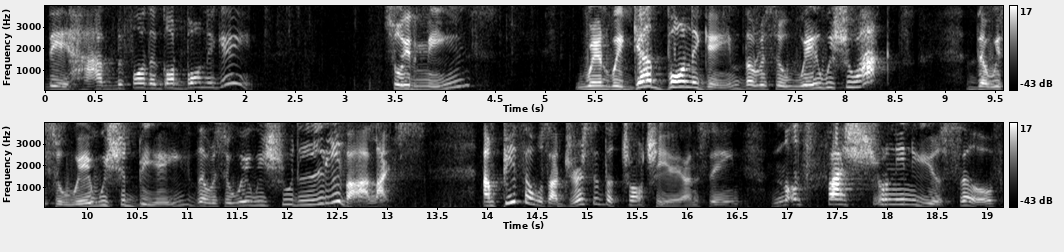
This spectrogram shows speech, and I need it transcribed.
they had before they got born again. So it means when we get born again, there is a way we should act. There is a way we should behave. There is a way we should live our lives. And Peter was addressing the church here and saying, not fashioning yourself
